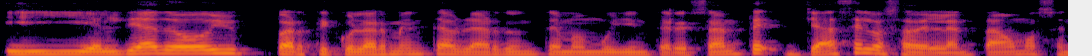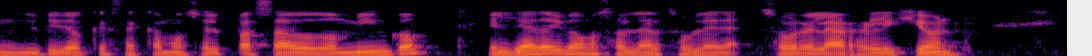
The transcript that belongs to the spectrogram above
Y el día de hoy particularmente hablar de un tema muy interesante. Ya se los adelantábamos en el video que sacamos el pasado domingo. El día de hoy vamos a hablar sobre la, sobre la religión.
